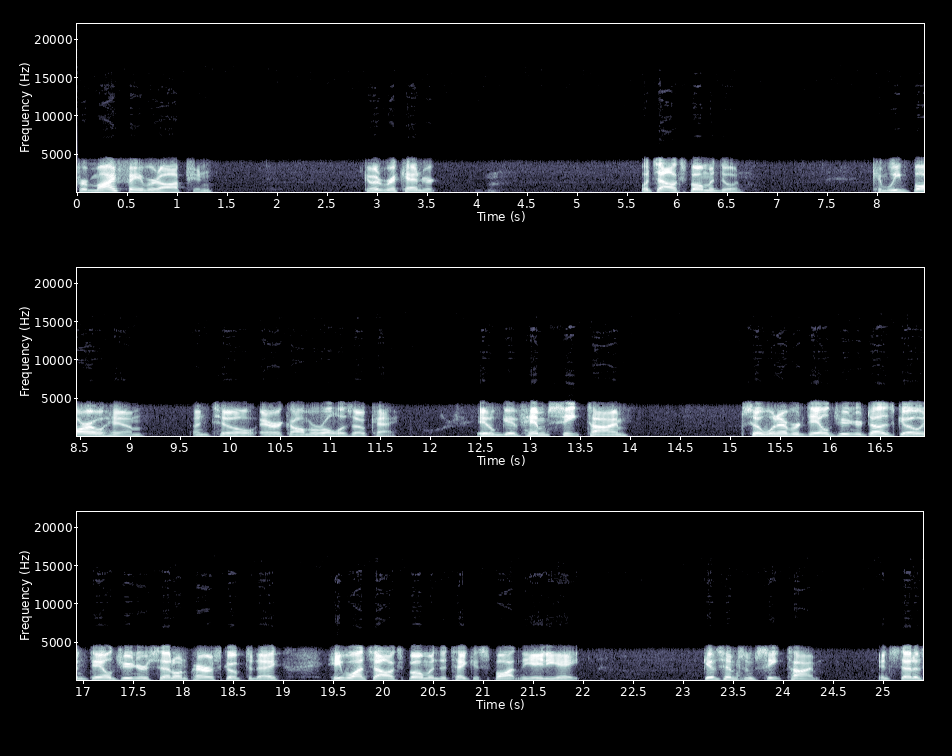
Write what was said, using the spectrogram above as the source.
for my favorite option, go to Rick Hendrick. What's Alex Bowman doing? Can we borrow him until Aric Almirola is okay? It'll give him seat time. So whenever Dale Jr. does go, and Dale Jr. said on Periscope today, he wants Alex Bowman to take his spot in the 88. Gives him some seat time instead of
